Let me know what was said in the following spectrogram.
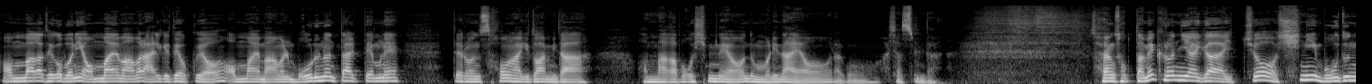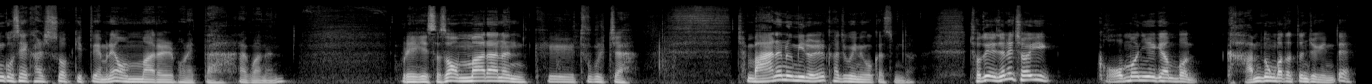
엄마가 되고 보니 엄마의 마음을 알게 되었고요. 엄마의 마음을 모르는 딸 때문에 때론 서운하기도 합니다. 엄마가 보고 싶네요. 눈물이 나요. 라고 하셨습니다. 서양 속담에 그런 이야기가 있죠. 신이 모든 곳에 갈 수 없기 때문에 엄마를 보냈다라고 하는 우리에게 있어서 엄마라는 그 두 글자 참 많은 의미를 가지고 있는 것 같습니다. 저도 예전에 저희 어머니에게 한번 감동받았던 적이 있는데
